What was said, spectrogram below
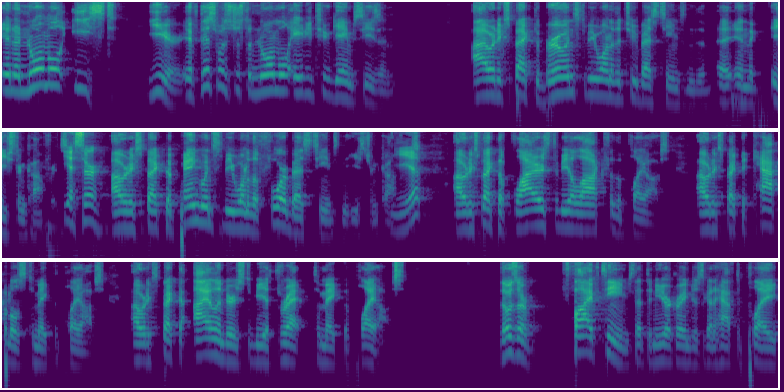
In a normal East year, if this was just a normal 82 game season, I would expect the Bruins to be one of the two best teams in the uh, in the Eastern Conference. Yes, sir. I would expect the Penguins to be one of the four best teams in the Eastern Conference. Yep. I would expect the Flyers to be a lock for the playoffs. I would expect the Capitals to make the playoffs. I would expect the Islanders to be a threat to make the playoffs. Those are five teams that the New York Rangers are going to have to play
